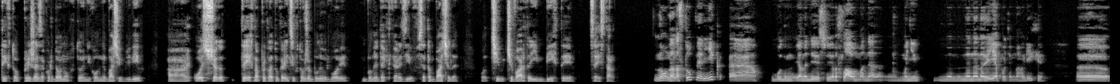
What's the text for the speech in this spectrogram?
тих, хто приїжджає з-за кордону, хто ніколи не бачив Львів. А ось щодо тих, наприклад, українців, хто вже були у Львові, були декілька разів, все там бачили. От, Чи чи варто їм бігти цей старт? Ну, на наступний рік е, будем, я сподіваюся, що Ярослав мене, мені не, не, не наріє потім на горіхи. Е,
